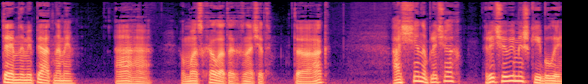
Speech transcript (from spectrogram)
темними пятнами. Ага, в маскхалатах, значить. Так. А ще на плечах речові мішки були.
